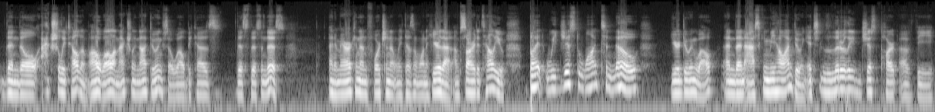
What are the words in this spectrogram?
then they'll actually tell them, "Oh, well, I'm actually not doing so well because this, this, and this." An American, unfortunately, doesn't want to hear that. I'm sorry to tell you, but we just want to know you're doing well, and then asking me how I'm doing. It's literally just part of the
